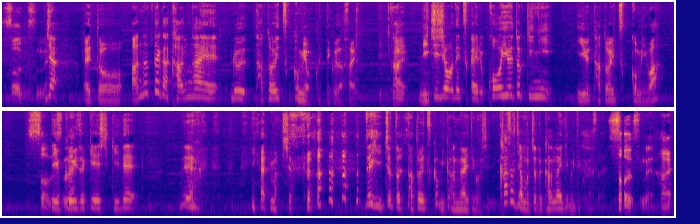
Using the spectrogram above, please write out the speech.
そうですね。じゃあえっとあなたが考える例えツッコミを送ってくださいっていうはい。日常で使えるこういう時に言う例えツッコミは？そうですね。っていうクイズ形式でで やりましょう ぜひちょっと例えツッコミ考えてほしいかさちゃんもちょっと考えてみてくださいそうですね。はい。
